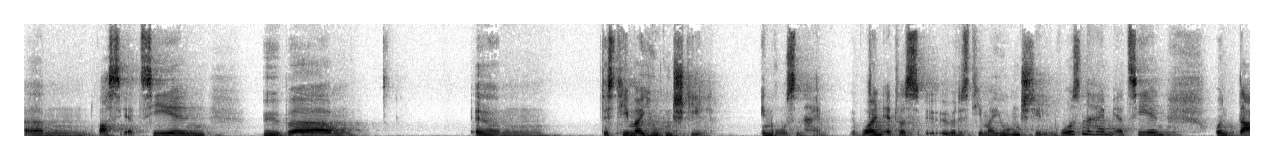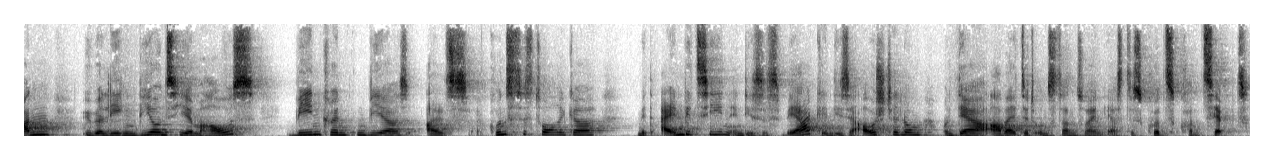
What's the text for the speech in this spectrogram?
ähm, was erzählen über ähm, das Thema Jugendstil in Rosenheim. Wir wollen etwas über das Thema Jugendstil in Rosenheim erzählen und dann überlegen wir uns hier im Haus, wen könnten wir als Kunsthistoriker mit einbeziehen in dieses Werk, in diese Ausstellung und der erarbeitet uns dann so ein erstes Kurzkonzept,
